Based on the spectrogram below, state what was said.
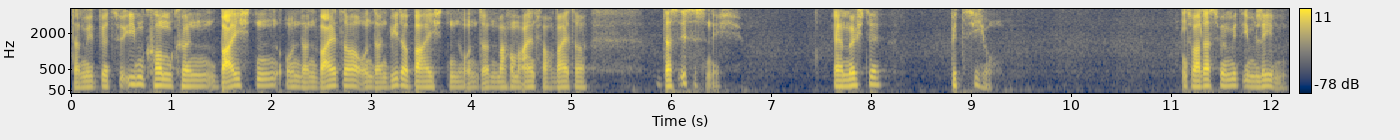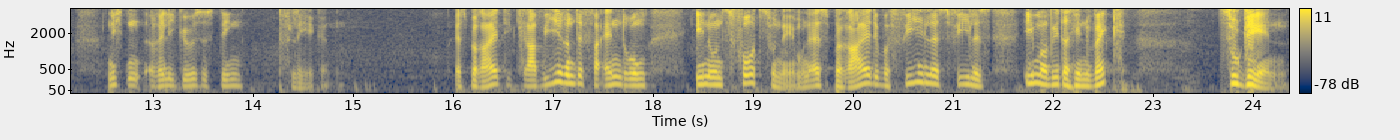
damit wir zu ihm kommen können, beichten und dann weiter und dann wieder beichten und dann machen wir einfach weiter. Das ist es nicht. Er möchte Beziehung. Und zwar, dass wir mit ihm leben, nicht ein religiöses Ding pflegen. Er ist bereit, die gravierende Veränderung in uns vorzunehmen. Und er ist bereit, über vieles, vieles immer wieder hinweg zu gehen.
